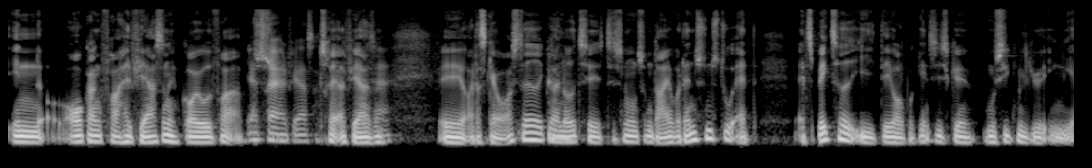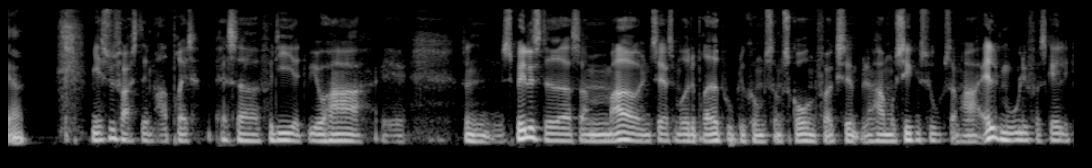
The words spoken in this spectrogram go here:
en årgang fra 70'erne, går jeg ud fra. Ja, 73. 73. Ja. Øh, og der skal jo også stadig være noget til, til sådan nogen som dig. Hvordan synes du, at, at spektret i det aalborgensiske musikmiljø egentlig er? Jeg synes faktisk, det er meget bredt. Altså, fordi at vi jo har... Øh, sådan spillesteder, som meget orienterer sig mod det brede publikum, som Skoven for eksempel, har Musikkens Hus, som har alt muligt forskelligt.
